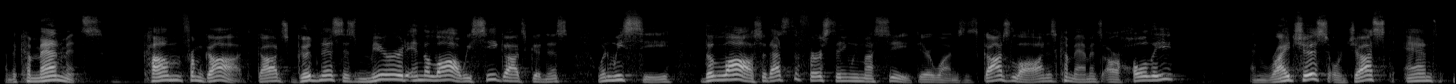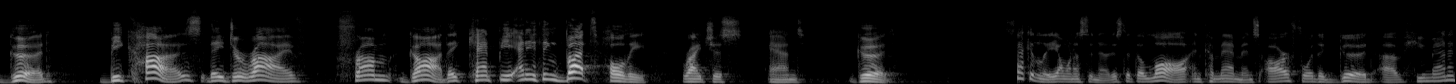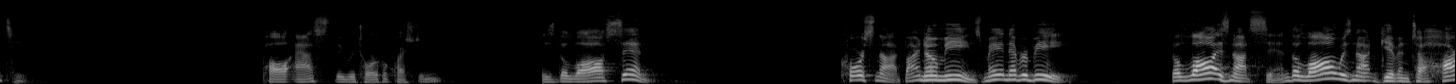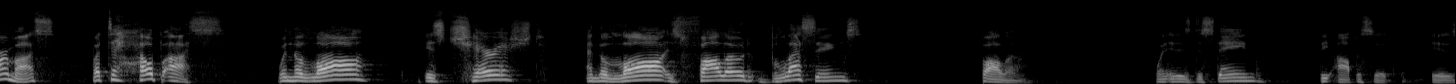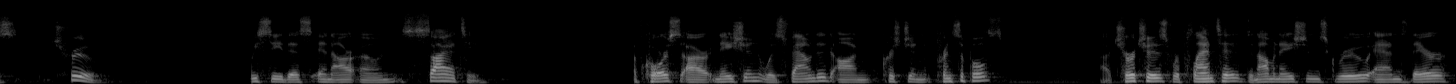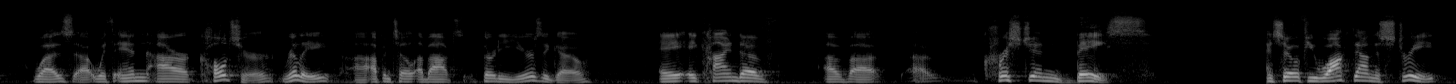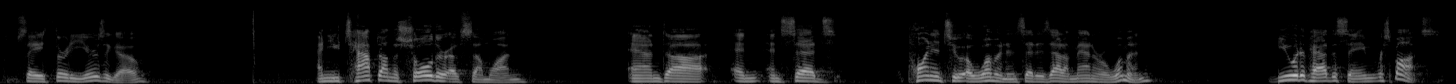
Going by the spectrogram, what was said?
And the commandments come from God. God's goodness is mirrored in the law. We see God's goodness when we see the law. So that's the first thing we must see, dear ones. Is God's law and his commandments are holy and righteous or just and good because they derive from God. They can't be anything but holy, righteous, and good. Secondly, I want us to notice that the law and commandments are for the good of humanity. Paul asks the rhetorical question Is the law sin? Of course not. By no means. May it never be. The law is not sin. The law was not given to harm us, but to help us. When the law is cherished and the law is followed, blessings follow. When it is disdained, the opposite is true. We see this in our own society. Of course, our nation was founded on Christian principles. Uh, churches were planted, denominations grew, and there was uh, within our culture, really uh, up until about 30 years ago, a, a kind of, of uh, uh, Christian base. And so if you walked down the street, say 30 years ago, and you tapped on the shoulder of someone and, uh, and, and said, pointed to a woman and said, Is that a man or a woman? you would have had the same response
